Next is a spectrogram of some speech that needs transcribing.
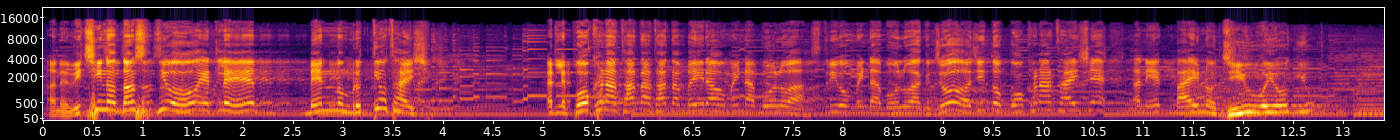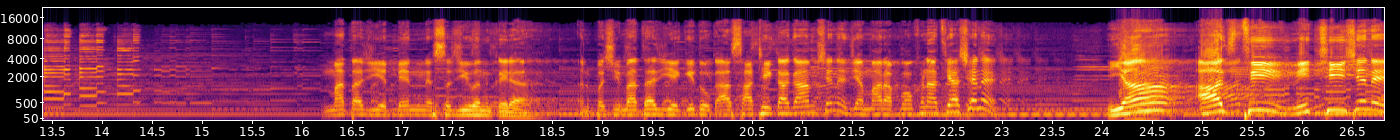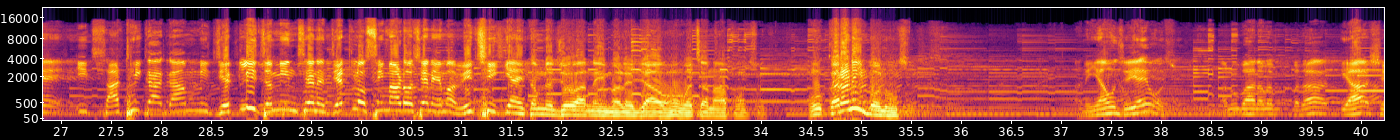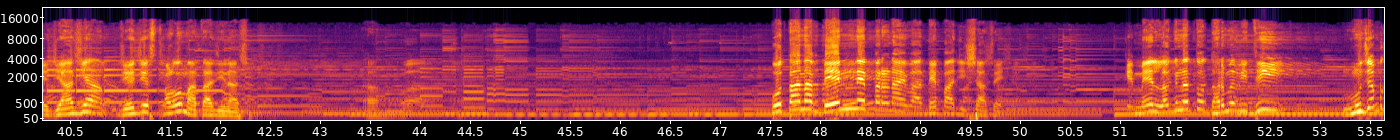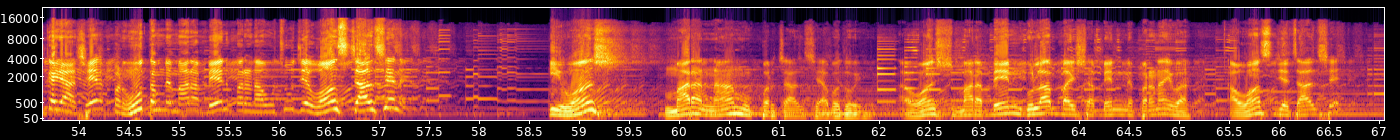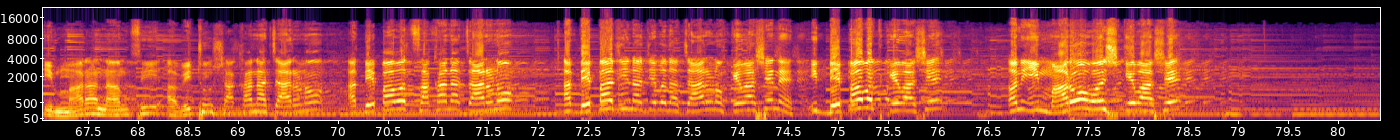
અને વીછીનો દંશ થયો એટલે બેનનું મૃત્યુ થાય છે. એટલે પોખણા થાતા થાતા બૈરાઓ માંડ્યા બોલવા, સ્ત્રીઓ માંડ્યા બોલવા કે જો હજી તો પોખણા થાય છે અને એક બાઈનો જીવ વયો ગયો. માતાજીએ બેનને સજીવન કર્યા અને પછી માતાજીએ કીધું કે આ સાઠીકા ગામ છે ને જ્યાં મારા પોખણા થયા છે ને યા આજથી વીછી છે ને એ સાઠીકા ગામની જેટલી જમીન છે ને, જેટલો સીમાડો છે ને, એમાં વીછી ક્યાંય તમને જોવા નહીં મળે. જાઓ, હું વચન આપું છું. હું કરણી બોલું છું. અને અહીંયા હું જઈ આવ્યો છું. અનુભાન અમે બધા ગયા છે, જ્યાં જ્યાં, જે જે સ્થળો માતાજીના છે. પોતાના બેનને પરણાવ્યા દેપાજી સાથે. કે મેં લગ્ન તો ધર્મ વિધિ મુજબ કર્યા છે, પણ હું તમને મારા બેન પરણાવું છું, જે વંશ ચાલશે ને. એ વંશ મારા નામ ઉપર ચાલશે આ બધોય. આ વંશ મારા બેન ગુલાબબાઈ શાહ બેનને પરણાવ્યા. આ વંશ જે ચાલશે એ મારા નામથી આ વિઠુ શાખાના ચારણો, આ દેપાવત શાખાના ચારણો, આ દેપાજીના જે બધા ચારણો કહેવાશે ને એ દેપાવત કહેવાશે, અને એ મારો વંશ કેવાશે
